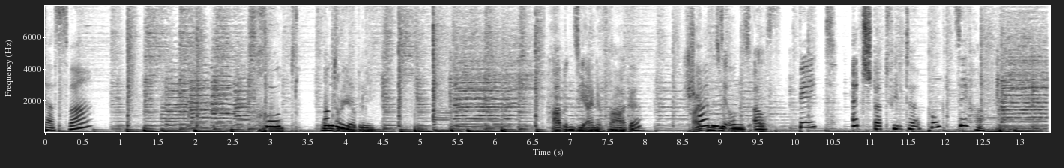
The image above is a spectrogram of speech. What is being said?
Das war Rot und Rüebli. Haben Sie eine Frage? Schreiben Sie uns auf beet.stadtfilter.ch.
